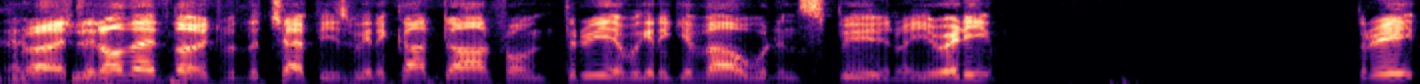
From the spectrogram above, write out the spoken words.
right. Then on that note, with the chappies, we're gonna count down from three, and we're gonna give our wooden spoon. Are you ready? Three,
